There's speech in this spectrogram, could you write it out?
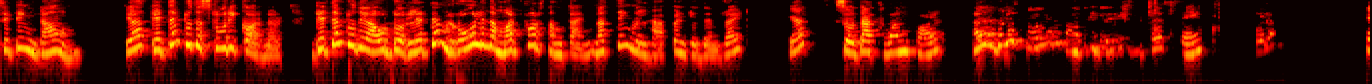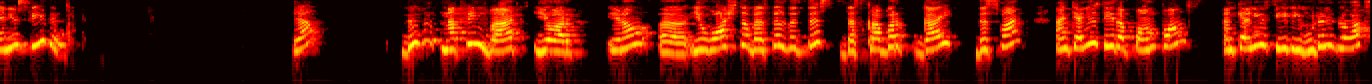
sitting down. Yeah, get them to the story corner. Get them to the outdoor. Let them roll in the mud for some time. Nothing will happen to them, right? Yeah. So that's one part. And I'm going to show you something very interesting. Can you see this? Yeah. This is nothing but your you know, uh, you wash the vessel with this, the scrubber guy, this one. And can you see the pom-poms? And can you see the wooden blocks?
